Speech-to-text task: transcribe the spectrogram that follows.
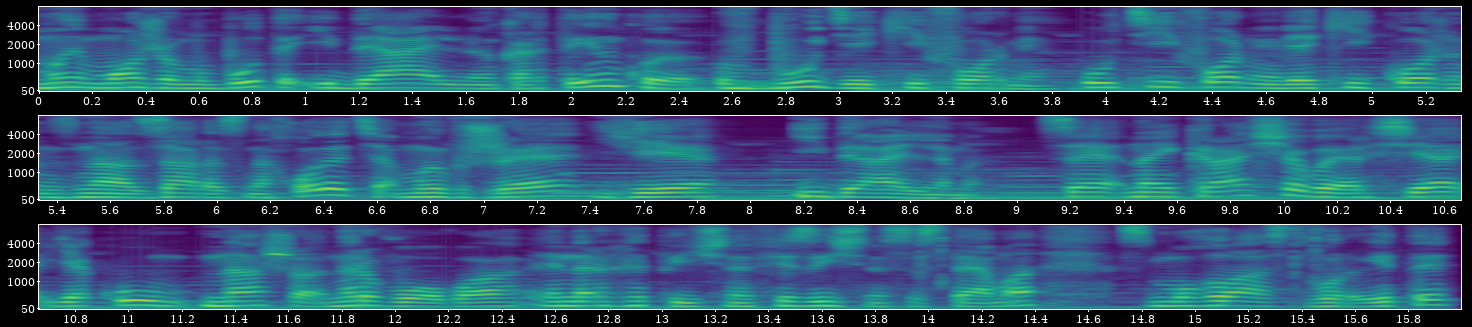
Ми можемо бути ідеальною картинкою в будь-якій формі. У тій формі, в якій кожен з нас зараз знаходиться, ми вже є ідеальними. Це найкраща версія, яку наша нервова, енергетична, фізична система змогла створити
